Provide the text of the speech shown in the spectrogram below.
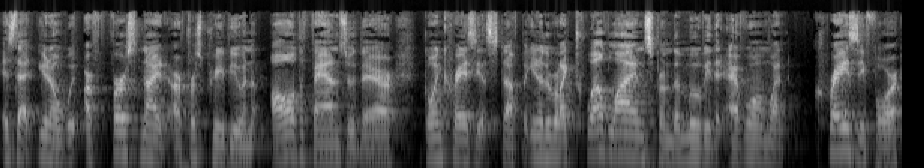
is that you know we, our first night our first preview and all the fans are there going crazy at stuff but you know there were like 12 lines from the movie that everyone went crazy for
